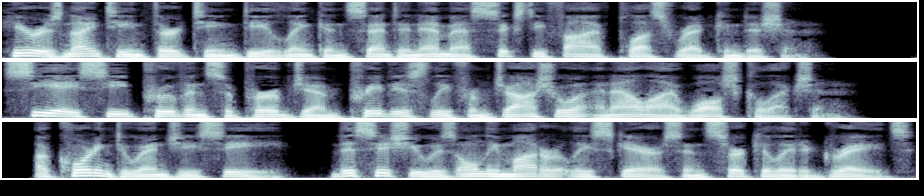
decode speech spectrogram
Here is 1913 D Lincoln cent in MS65 plus red condition. CAC proven superb gem previously from Joshua and Ally Walsh collection. According to NGC, this issue is only moderately scarce in circulated grades,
